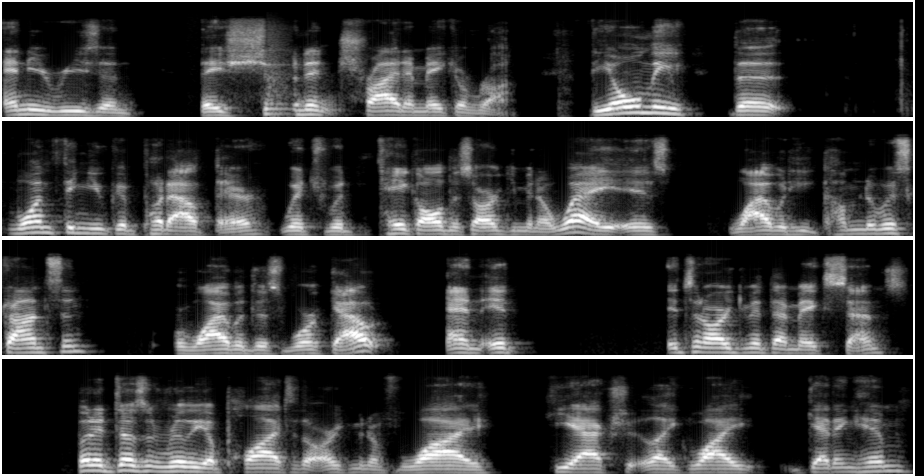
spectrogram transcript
any reason they shouldn't try to make a run. The only the one thing you could put out there, which would take all this argument away, is why would he come to Wisconsin or why would this work out? And it it's an argument that makes sense, but it doesn't really apply to the argument of why he actually like why getting him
